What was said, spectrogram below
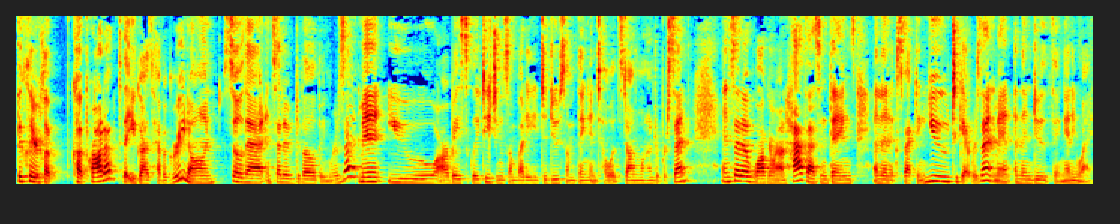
the clear cut cut product that you guys have agreed on so that instead of developing resentment, you are basically teaching somebody to do something until it's done 100%, instead of walking around half assing things and then expecting you to get resentment and then do the thing anyway.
